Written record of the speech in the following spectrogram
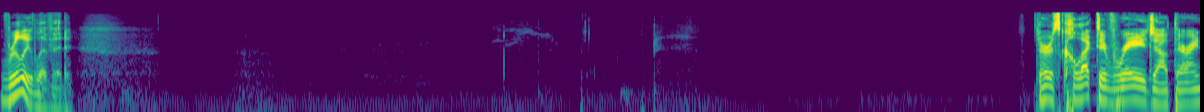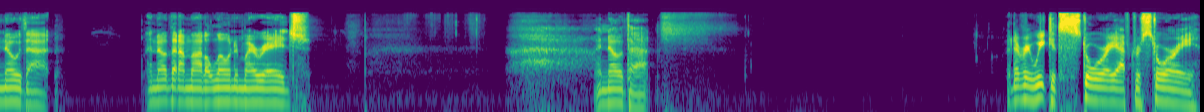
Really livid. There is collective rage out there. I know that. I know that I'm not alone in my rage. I know that. But every week it's story after story,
